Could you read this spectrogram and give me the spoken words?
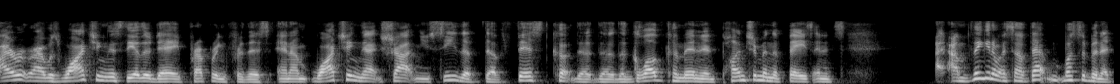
I I was watching this the other day, prepping for this, and I'm watching that shot, and you see the the fist, co- the, the the glove come in and punch him in the face, and it's. I, I'm thinking to myself, that must have been a.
